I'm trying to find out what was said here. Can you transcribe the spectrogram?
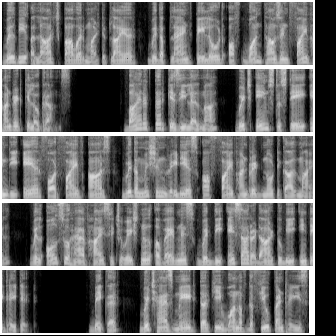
will be a large power multiplier with a planned payload of 1,500 kilograms. Bayraktar Kızılelma, which aims to stay in the air for 5 hours with a mission radius of 500 nautical mile, will also have high situational awareness with the ESA radar to be integrated. Baykar, which has made Turkey one of the few countries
